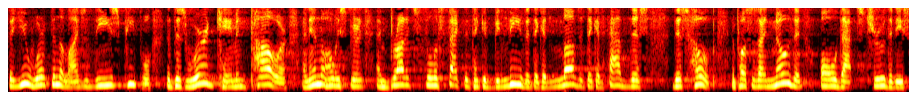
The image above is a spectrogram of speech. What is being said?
that you worked in the lives of these people, that this word came in power and in the Holy Spirit and brought its full effect, that they could believe, that they could love, that they could have this, this hope. And Paul says, I know that all that's true, that he's,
